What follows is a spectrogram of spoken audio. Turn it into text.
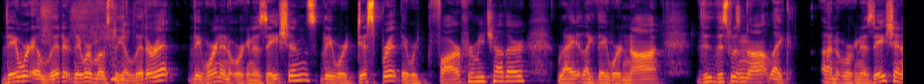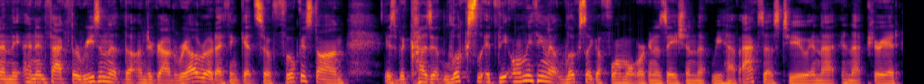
They were illiterate. They were mostly illiterate. They weren't in organizations. They were disparate. They were far from each other, right? Like they were not. Th- this was not like an organization. And the, and in fact, the reason that the Underground Railroad I think gets so focused on is because it looks it's the only thing that looks like a formal organization that we have access to in that in that period.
